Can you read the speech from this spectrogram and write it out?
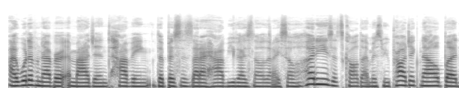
I would have never imagined having the business that I have. You guys know that I sell hoodies. It's called I Miss Me Project now, but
